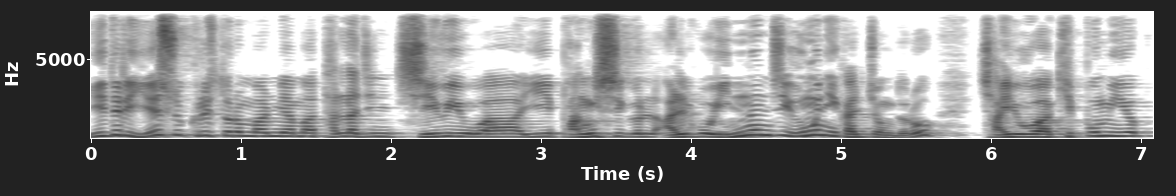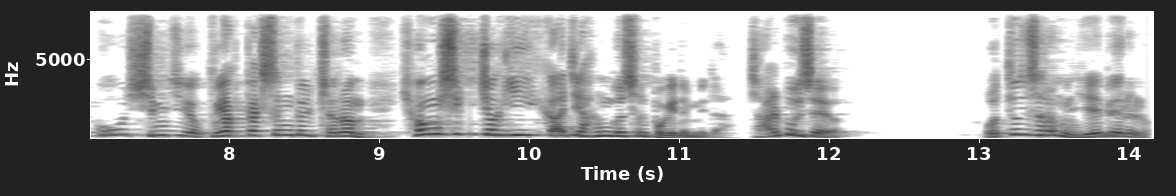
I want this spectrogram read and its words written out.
이들이 예수 그리스도로 말미암아 달라진 지위와 이 방식을 알고 있는지 의문이 갈 정도로 자유와 기쁨이 없고 심지어 구약 백성들처럼 형식적이기까지 한 것을 보게 됩니다. 잘 보세요. 어떤 사람은 예배를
